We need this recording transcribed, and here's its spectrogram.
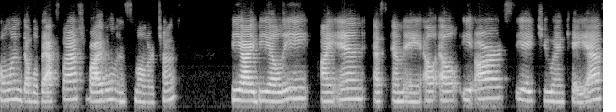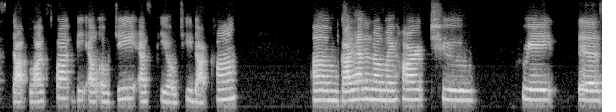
colon double backslash Bible in smaller chunks. B I B L E I N S M A L L E R C H U N K S dot blogspot B L O G S P O T dot com. Um, God had it on my heart to create this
